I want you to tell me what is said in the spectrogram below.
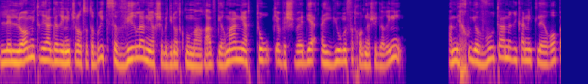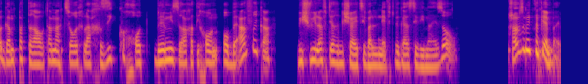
ללא המטריה הגרעינית של ארה"ב סביר להניח שמדינות כמו מערב גרמניה, טורקיה ושוודיה היו מפתחות נשק גרעיני. המחויבות האמריקנית לאירופה גם פטרה אותה מהצורך להחזיק כוחות במזרח התיכון או באפריקה בשביל להבטיח גישה יציבה לנפט וגז טבעי מהאזור. עכשיו זה מתנקם בהם,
